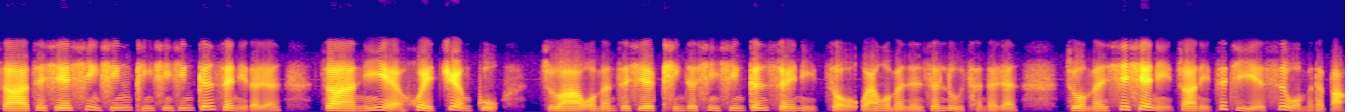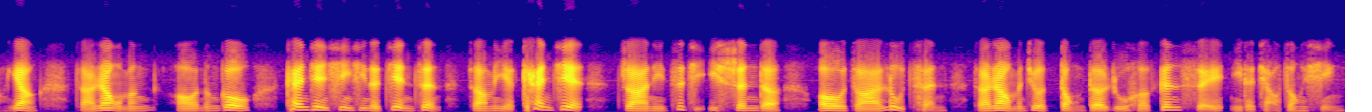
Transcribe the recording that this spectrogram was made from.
主要这些信心凭信心跟随你的人，主要你也会眷顾主啊我们这些凭着信心跟随你走完我们人生路程的人。主我们谢谢你，主要你自己也是我们的榜样，主要让我们哦能够。看见信心的见证，主要我们也看见主要你自己一生的哦，主要路程，主要让我们就懂得如何跟随你的脚中行。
